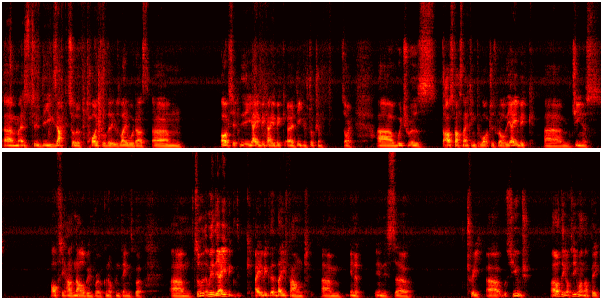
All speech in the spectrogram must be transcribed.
um, as to the exact sort of title that it was labelled as. Um, oh, the avic Avik uh, deconstruction. Sorry, uh, which was that was fascinating to watch as well. The avic um, genus obviously has now been broken up and things, but um, some I mean the Avik that they found um, in a in this uh, tree uh, was huge. I don't think I've seen one that big,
